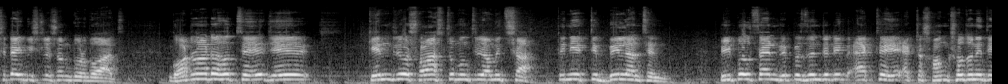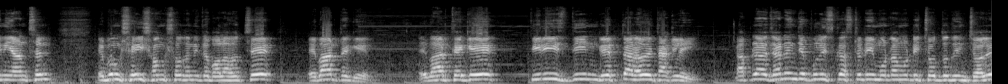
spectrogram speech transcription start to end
সেটাই বিশ্লেষণ করব আজ। ঘটনাটা হচ্ছে যে কেন্দ্রীয় স্বরাষ্ট্রমন্ত্রী অমিত শাহ, তিনি একটি বিল আনছেন। পিপলস অ্যান্ড রিপ্রেজেন্টেটিভ অ্যাক্টে একটা সংশোধনী তিনি আনছেন এবং সেই সংশোধনীতে বলা হচ্ছে, এবার থেকে এবার থেকে তিরিশ দিন গ্রেপ্তার হয়ে থাকলেই। আপনারা জানেন যে পুলিশ কাস্টাডি মোটামুটি চোদ্দ দিন চলে।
